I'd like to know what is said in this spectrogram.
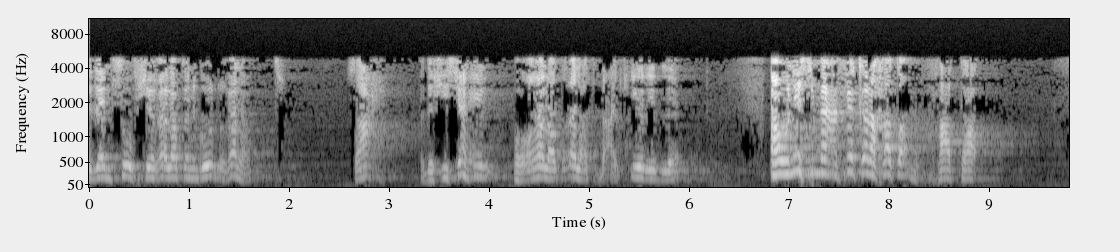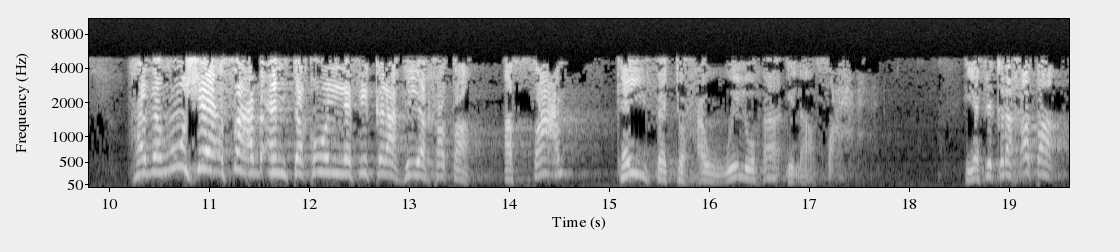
إذا نشوف شيء غلط نقول غلط صح؟ هذا شيء سهل هو غلط غلط بعد شيء يريد له أو نسمع فكره خطأ. خطأ. هذا مو شيء صعب أن تقول لفكرة هي خطأ. الصعب كيف تحولها إلى صح. هي فكرة خطأ.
